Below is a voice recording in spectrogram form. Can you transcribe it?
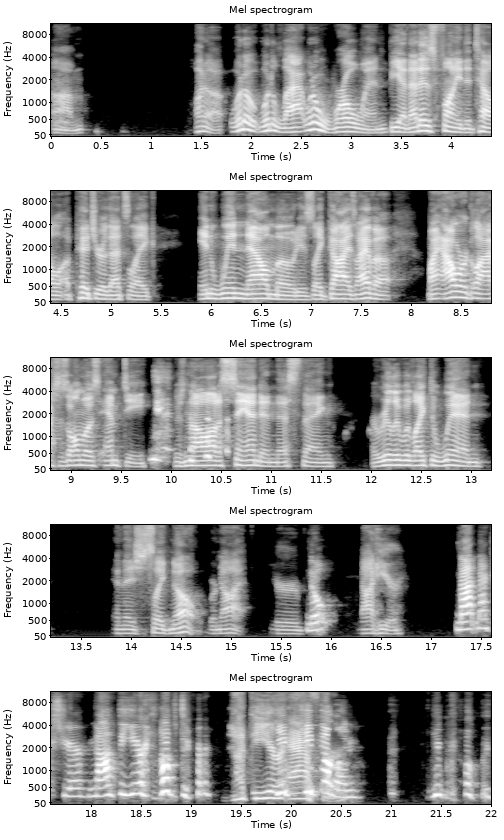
Um, what a what a what a la- what a whirlwind. But yeah, that is funny to tell a pitcher that's like in win now mode. He's like, guys, I have a my hourglass is almost empty. There's not a lot of sand in this thing. I really would like to win. And then it's just like, no, we're not. You're nope, not here. Not next year. Not the year mm. after. Not the year keep, after. Keep going. Keep going.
